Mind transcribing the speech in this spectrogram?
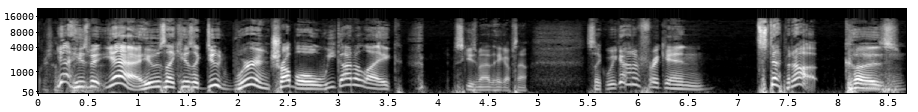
Or something Yeah, he was. like that. Yeah, he was like, he was like, dude, we're in trouble. We gotta like, excuse me, I have the hiccups now. It's like we gotta freaking step it up because Mhm.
